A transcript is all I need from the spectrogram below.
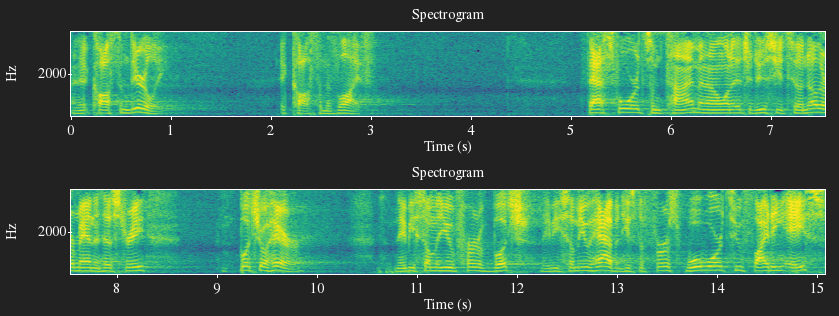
And it cost him dearly it cost him his life. Fast forward some time, and I want to introduce you to another man in history, Butch O'Hare. Maybe some of you have heard of Butch, maybe some of you haven't. He's the first World War II fighting ace.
